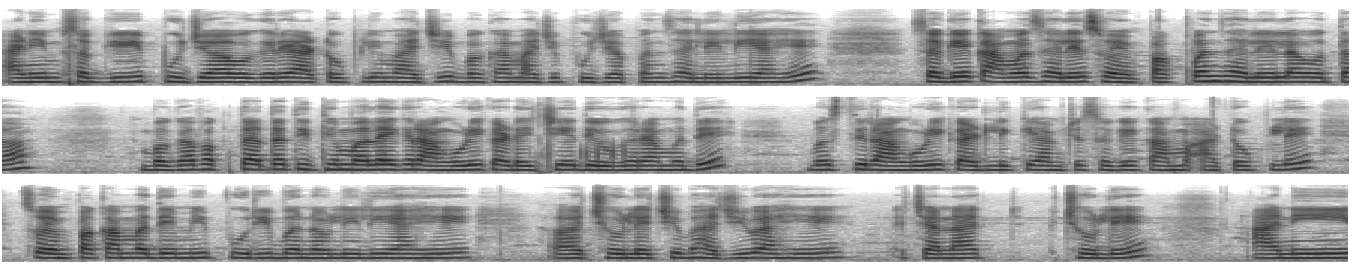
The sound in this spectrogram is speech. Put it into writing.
आणि सगळी पूजा वगैरे आटोपली माझी. बघा माझी पूजा पण झालेली आहे. सगळे कामं झाले स्वयंपाक पण झालेला होता. बघा फक्त आता तिथे मला एक रांगोळी काढायची आहे देवघरामध्ये. बस ती रांगोळी काढली की आमचे सगळे कामं आटोपले. स्वयंपाकामध्ये मी पुरी बनवलेली आहे छोल्याची भाजी आहे चना छोले आणि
